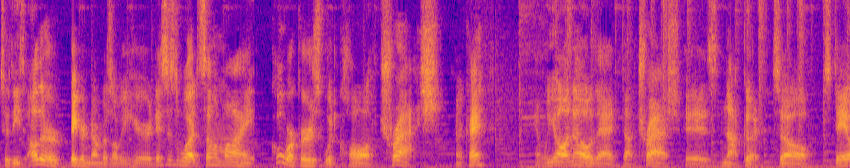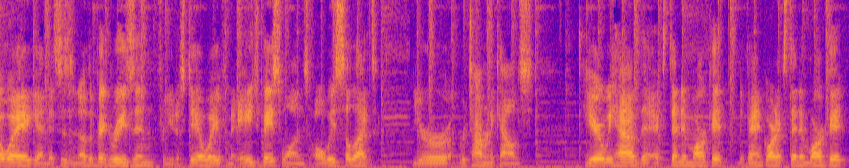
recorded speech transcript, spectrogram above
to these other bigger numbers over here, this is what some of my coworkers would call trash, okay? And we all know that uh, trash is not good. So stay away. Again, this is another big reason for you to stay away from the age-based ones. Always select your retirement accounts. Here we have the extended market, the Vanguard extended market.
